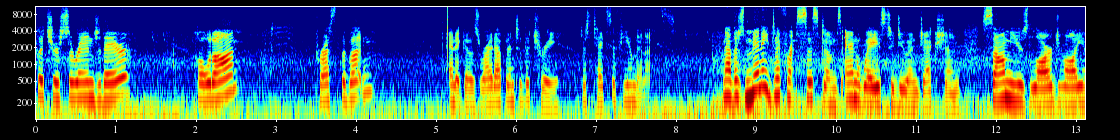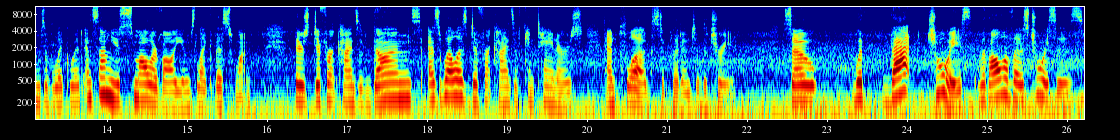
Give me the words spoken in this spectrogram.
put your syringe there, hold on, press the button, and it goes right up into the tree. Just takes a few minutes. Now there's many different systems and ways to do injection. Some use large volumes of liquid and some use smaller volumes like this one. There's different kinds of guns as well as different kinds of containers and plugs to put into the tree. So with that choice, with all of those choices,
